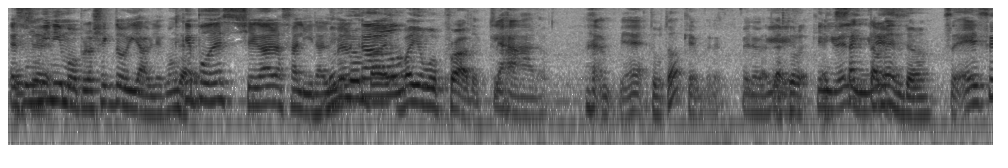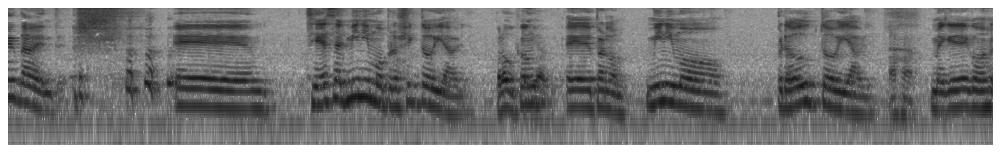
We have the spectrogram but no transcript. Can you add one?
Es Ese- un mínimo proyecto viable. ¿Con Claro. qué podés llegar a salir al Minimum mercado? vi- viable product. Claro. Bien. ¿Te gustó? ¿Qué, pero pero La- qué, la- qué nivel exactamente. Sí, exactamente. eh, sí, es el mínimo proyecto viable. Producto Con- viable. eh, perdón, mínimo producto viable. Ajá. Me quedé con,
